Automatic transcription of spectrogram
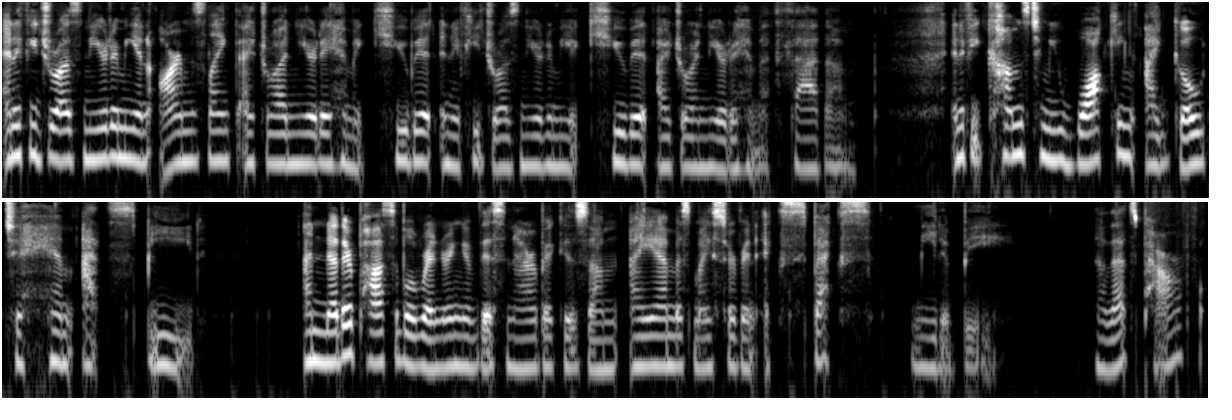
And if he draws near to me an arm's length, I draw near to him a cubit. And if he draws near to me a cubit, I draw near to him a fathom. And if he comes to me walking, I go to him at speed. Another possible rendering of this in Arabic is um, I am as my servant expects me to be. Now that's powerful.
